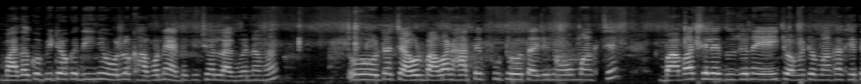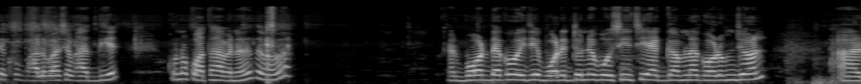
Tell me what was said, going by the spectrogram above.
বাঁধাকপিটা ওকে দিইনি বলল খাব না এত কিছু আর লাগবে না আমার তো ওটা চা ওর বাবার হাতে ফুটো তাই জন্য ও মাখছে। বাবা ছেলে দুজনে এই টমেটো মাখা খেতে খুব ভালোবাসে ভাত দিয়ে। কোনো কথা হবে না তো বাবা? আর বর দেখো এই যে বরের জন্য বসিয়েছি এক গামলা গরম জল। আর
